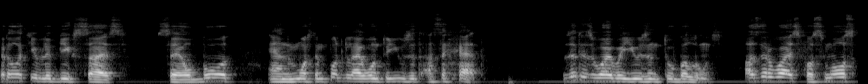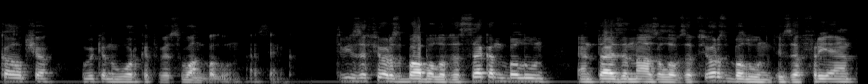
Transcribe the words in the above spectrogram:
relatively big size sailboat and most importantly I want to use it as a head. That is why we're using two balloons. Otherwise for small sculpture we can work it with one balloon I think. Twist the first bubble of the second balloon and tie the nozzle of the first balloon with the free end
